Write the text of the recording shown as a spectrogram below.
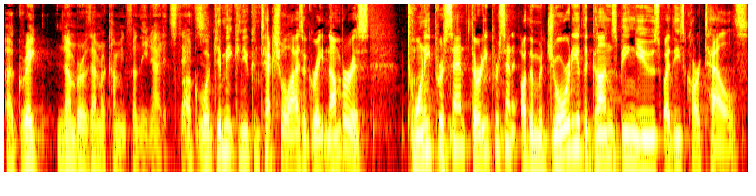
a great number of them are coming from the United States. Uh, well, give me, can you contextualize a great number? Is 20%, 30%? Are the majority of the guns being used by these cartels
